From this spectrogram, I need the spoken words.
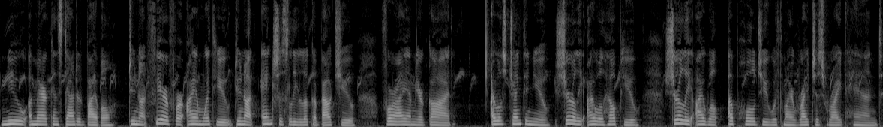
New American Standard Bible. Do not fear, for I am with you. Do not anxiously look about you, for I am your God. I will strengthen you. Surely I will help you. Surely I will uphold you with my righteous right hand.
